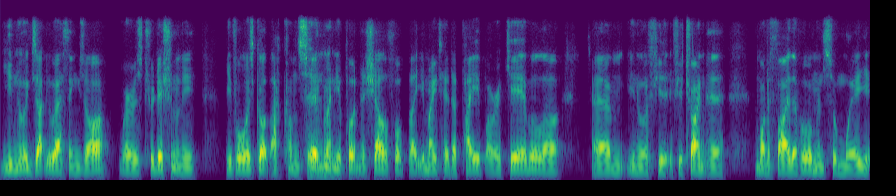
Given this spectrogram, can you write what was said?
you know exactly where things are. Whereas traditionally, you've always got that concern when you're putting a shelf up that you might hit a pipe or a cable, or um, you know, if you if you're trying to modify the home in some way,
